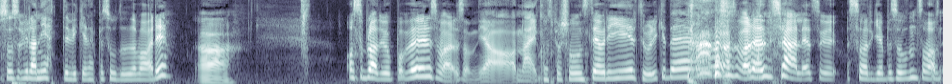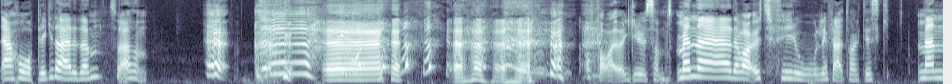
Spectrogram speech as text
Så ville han gjette hvilken episode det var i. Ah. Og så bladde vi oppover, så var det sånn Ja, nei, konspirasjonsteorier, tror ikke det. Og så var det en kjærlighetssorgepisoden, så var sånn Jeg håper ikke det er i den. Så var jeg sånn Eh, Å, faen, det var grusomt. Men eh, det var utrolig flaut, faktisk. Men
